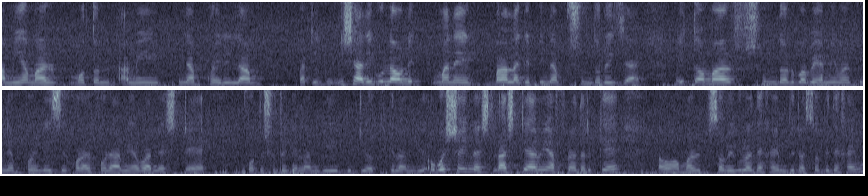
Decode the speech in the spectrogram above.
আমি আমার মতন আমি পিন আপ করে নিলাম বাট এই শাড়িগুলো অনেক মানে ভালো লাগে পিন আপ সুন্দর হয়ে যায়। এই তো আমার সুন্দরভাবে আমি আমার পিন আপ করে নিয়েছি, করার পরে আমি আবার নেক্সটে ফটোশ্যুটে গেলাম গিয়ে ভিডিও গেলাম গিয়ে। অবশ্যই লাস্টে আমি আপনাদেরকে আমার ছবিগুলো দেখাইম দুটা ছবি দেখাইম।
